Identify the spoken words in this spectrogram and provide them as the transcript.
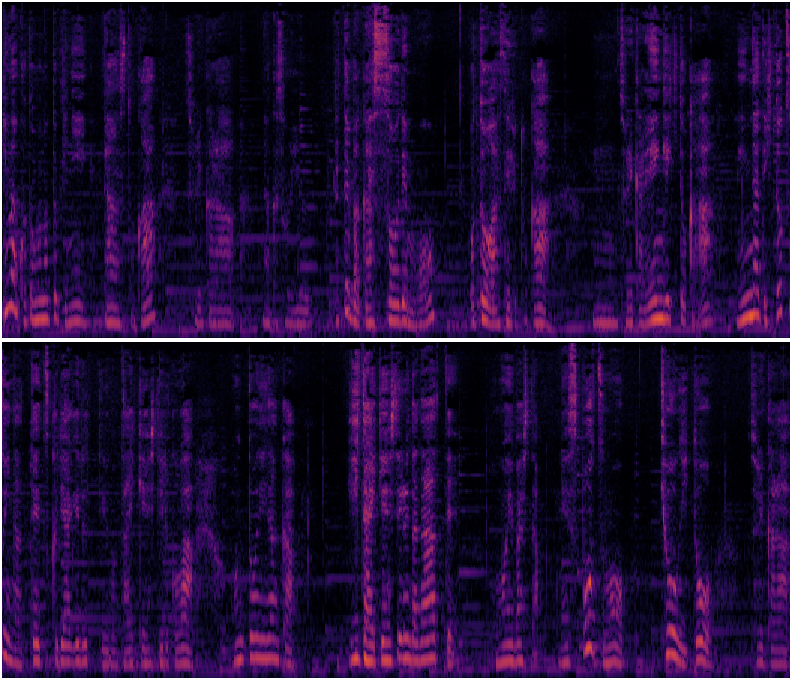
今子供の時にダンスとかそれからなんかそういう例えば合奏でも音を合わせるとかうんそれから演劇とかみんなで一つになって作り上げるっていうのを体験している子は本当になんかいい体験してるんだなって思いました、ね、スポーツも競技とそれから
